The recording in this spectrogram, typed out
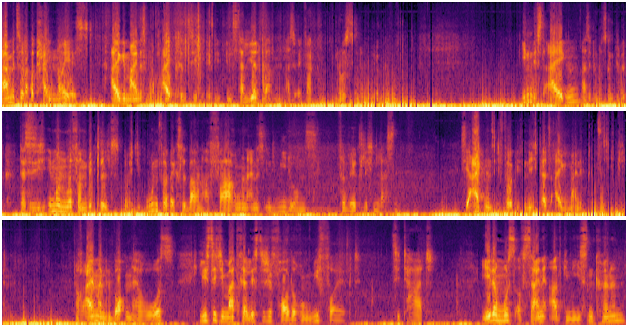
Damit soll aber kein neues, allgemeines Moralprinzip installiert werden, also etwa Genuss oder Glück. Ihnen ist eigen, also Genuss und Glück, dass sie sich immer nur vermittelt durch die unverwechselbaren Erfahrungen eines Individuums verwirklichen lassen. Sie eignen sich folglich nicht als allgemeine Prinzipien. Noch einmal in den Worten heraus liest sich die materialistische Forderung wie folgt. Zitat. Jeder muss auf seine Art genießen können,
